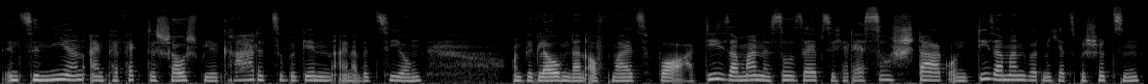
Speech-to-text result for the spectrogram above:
inszenieren ein perfektes Schauspiel gerade zu Beginn einer Beziehung. Und wir glauben dann oftmals, boah, dieser Mann ist so selbstsicher, der ist so stark und dieser Mann wird mich jetzt beschützen.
